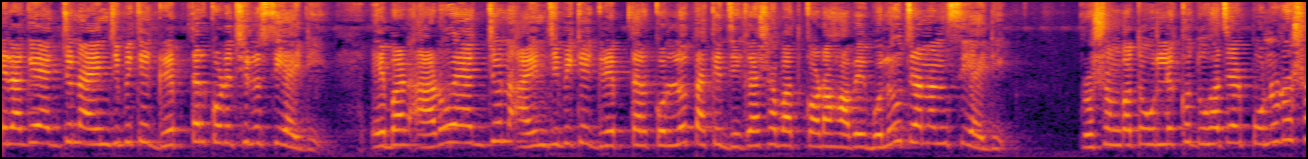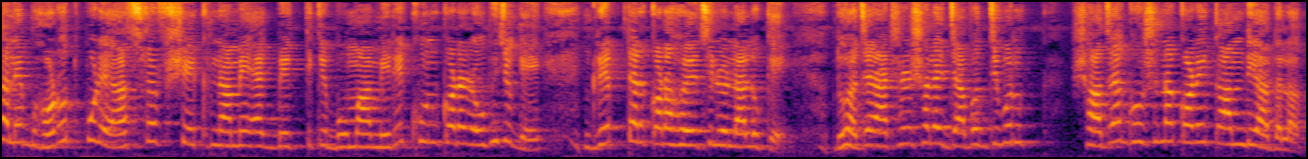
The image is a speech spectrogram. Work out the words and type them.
এর আগে একজন আইনজীবীকে গ্রেপ্তার করেছিল সিআইডি। এবার আরও একজন আইনজীবীকে গ্রেপ্তার করল, তাকে জিজ্ঞাসাবাদ করা হবে বলেও জানান সিআইডি। প্রসঙ্গত উল্লেখ্য দু হাজার পনেরো সালে ভরতপুরে আশরাফ শেখ নামে এক ব্যক্তিকে বোমা মেরে খুন করার অভিযোগে গ্রেপ্তার করা হয়েছিল লালুকে। দুহাজার আঠারো সালে যাবজ্জীবন সাজা ঘোষণা করে কান্দি আদালত।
